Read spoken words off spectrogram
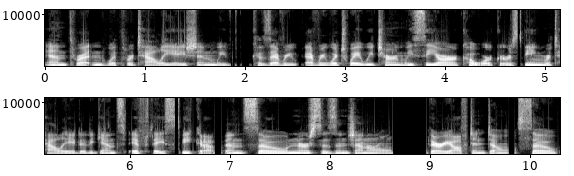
and threatened with retaliation. We've because every every which way we turn, we see our coworkers being retaliated against if they speak up, and so nurses in general very often don't. So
